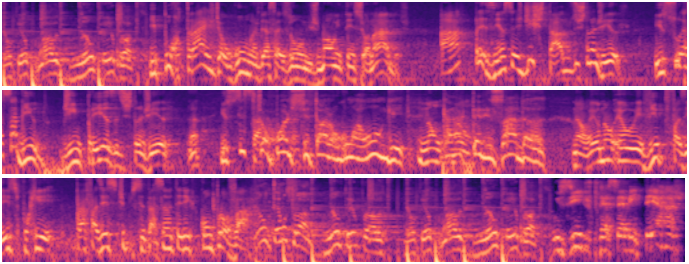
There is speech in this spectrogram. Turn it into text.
Não tenho prova. Não tenho prova. E por trás de algumas dessas ONGs mal intencionadas, há presenças de estados estrangeiros. Isso é sabido, de empresas estrangeiras. Né? Isso se sabe. O senhor pode citar alguma ONG Não, caracterizada? Não, eu, não, eu evito fazer isso porque, para fazer esse tipo de citação, eu teria que comprovar. Não temos prova. Não tenho prova. Não tenho prova. Não tenho prova. Os índios recebem terras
